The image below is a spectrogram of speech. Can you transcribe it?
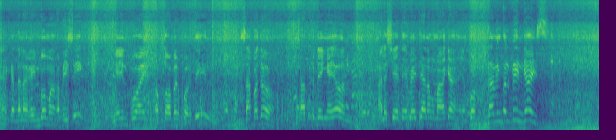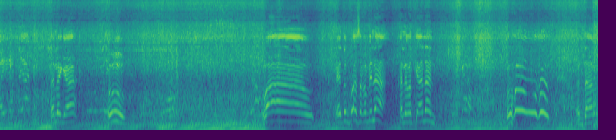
Ayan, ganda ng rainbow mga kabisig. Ngayon po ay October 14, Sabado. Saturday ngayon. Alas 7.30 ng umaga. Ayan po. Ang daming dolphin, guys. Talaga? Oo. Wow! Ito pa sa kabila. Kaliwat kanan. Woohoo! Ang dami.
